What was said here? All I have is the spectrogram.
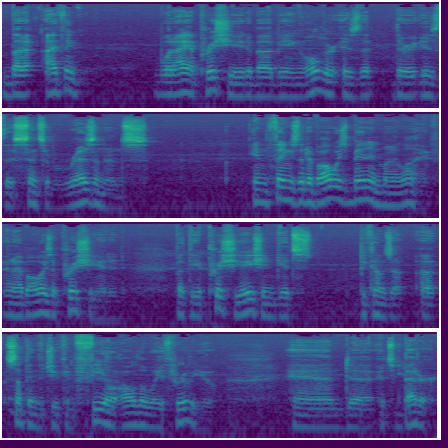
But I think what I appreciate about being older is that there is this sense of resonance in things that have always been in my life and I've always appreciated. But the appreciation gets becomes a, a something that you can feel all the way through you, and uh, it's better,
